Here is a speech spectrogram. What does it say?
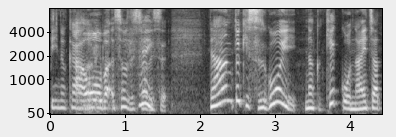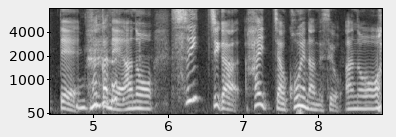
ピーノカール。あ、そうです、そうです。はいで、あの時すごい、なんか結構泣いちゃって、なんかね、あの、スイッチが入っちゃう声なんですよ。あの、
